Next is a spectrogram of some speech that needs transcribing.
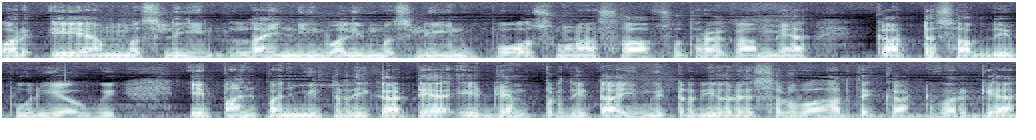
ਔਰ ਇਹ ਆ ਮਸਲੀਨ, ਲਾਈਨਿੰਗ ਵਾਲੀ ਮਸਲੀਨ। ਬਹੁਤ ਸੋਹਣਾ, ਸਾਫ਼ ਸੁਥਰਾ ਕੰਮ ਆ। ਕੱਟ ਸਭ ਦੀ ਪੂਰੀ ਆਊਗੀ। ਇਹ 5-5 ਮੀਟਰ ਦੀ ਕੱਟ ਆ, ਇਹ ਜੈਂਪਰ ਦੀ 2.5 ਮੀਟਰ ਦੀ ਔਰ ਇਹ ਸਲਵਾਰ ਤੇ ਕੱਟ ਵਰਕ ਆ।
